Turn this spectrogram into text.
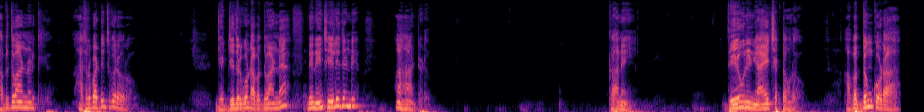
అబద్ధవాడికి అసలు పట్టించుకోరు ఎవరు. జడ్జి ఎదురుకుండా అబద్ధవాడినా నేనేం చేయలేదండి. ఆహా అంటాడు. కానీ దేవుని న్యాయ చట్టంలో అబద్ధం కూడా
